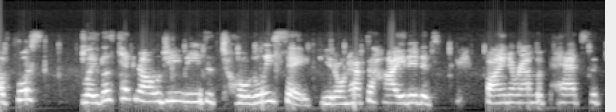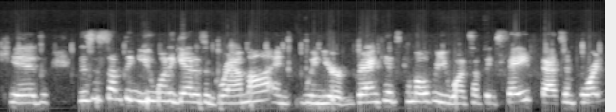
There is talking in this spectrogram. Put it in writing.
Of course, bladeless technology means it's totally safe. You don't have to hide it. It's fine around the pets, the kids. This is something you want to get as a grandma. And when your grandkids come over, you want something safe. That's important.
